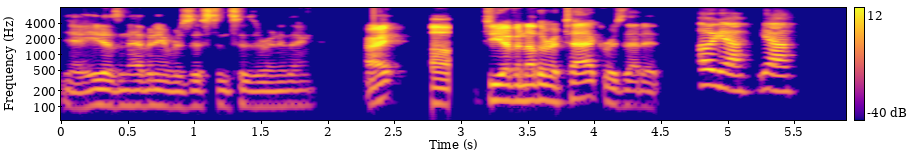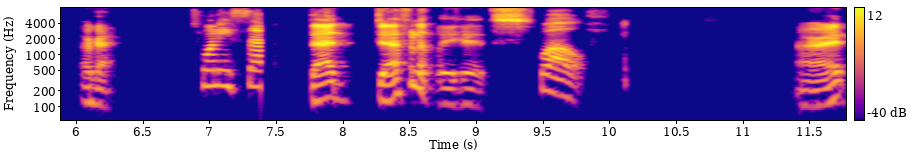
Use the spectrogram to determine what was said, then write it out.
Yeah, he doesn't have any resistances or anything. All right. Uh, do you have another attack or is that it? Oh yeah, yeah. Okay, 27 that definitely hits. 12. All right.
